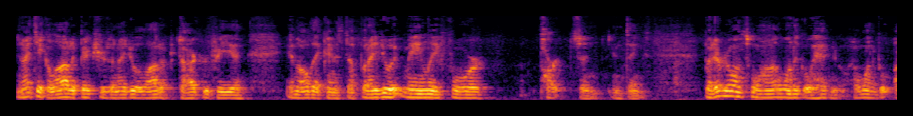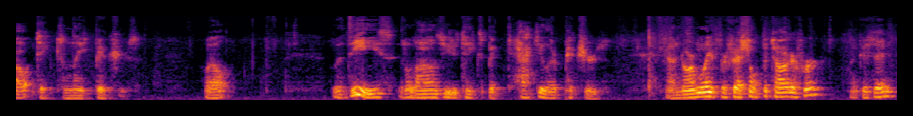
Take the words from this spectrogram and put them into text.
and I take a lot of pictures and I do a lot of photography and, and all that kind of stuff, but I do it mainly for parts and, and things. But every once in a while I want to go ahead and I want to go out and take some nice pictures. Well, with these, it allows you to take spectacular pictures. Now normally a professional photographer, like I said,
